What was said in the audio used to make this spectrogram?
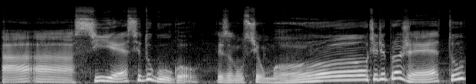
a, a CES do Google. Eles anunciam um monte de projeto,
